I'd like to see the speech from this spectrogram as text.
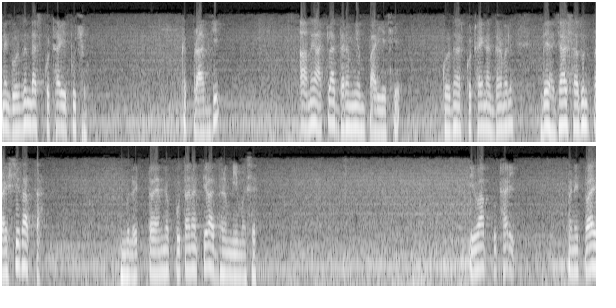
ને ગોરધનદાસ કોઠારી પૂછ્યું કે પ્રાગજી, અમે આટલા ધર્મ નિયમ પાડીએ છીએ. ગોરધનદાસ કોઠારીના ધર્મ એટલે બે હજાર સાધુને પ્રાયશ્ચિત આપતા. બોલે, તો એમને પોતાના કેવા ધર્મ નિયમ હશે? એવા કુઠારી અને તોય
